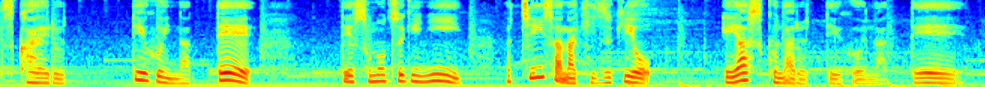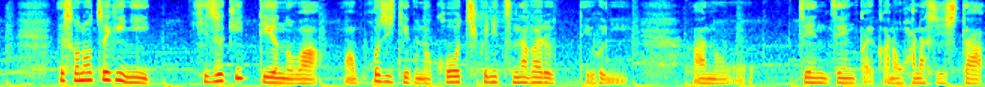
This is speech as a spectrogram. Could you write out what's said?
使えるっていう風になってでその次に小さな気づきを得やすくなるっていう風になってでその次に気づきっていうのは、まあ、ポジティブの構築につながるっていう風にあの前々回からお話しした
